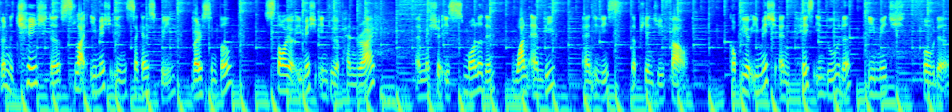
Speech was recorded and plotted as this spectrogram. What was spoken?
If you want to change the slide image in second screen, very simple. Store your image into your pen drive and make sure it's smaller than 1 MB and it is the PNG file. Copy your image and paste into the image folder.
